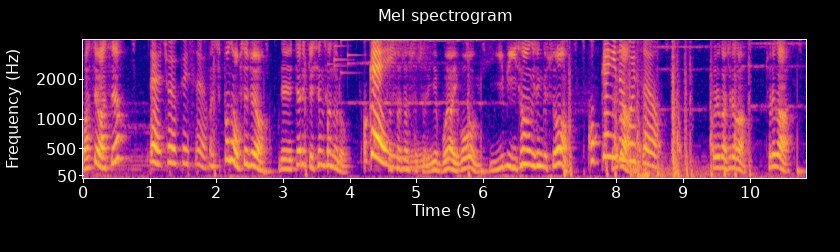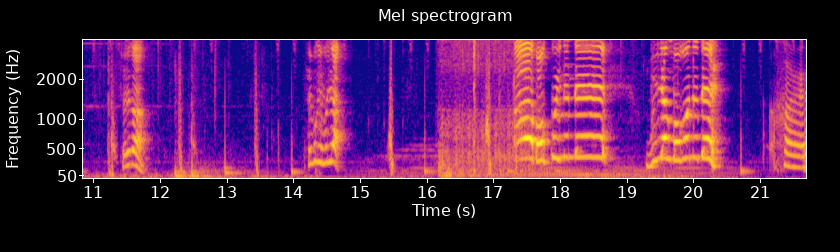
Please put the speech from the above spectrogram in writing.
왔어요 왔어요? 네, 저 옆에 있어요. 빨리 스포너 없애줘요. 네 때릴게 생선으로. 오케이. 줬어. 이게 뭐야 이거 입이 이상하게 생겼어. 곡괭이? 들고 있어요. 저리 가 저리 가 저리 가 저리 가. 회복의 물약. 아 먹고 있는데 물약 먹었는데 헐.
